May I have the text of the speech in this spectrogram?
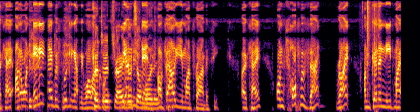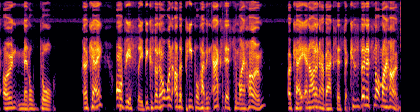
okay? I don't want any neighbors looking at me while I cook. You understand? I value my privacy, okay? On top of that, right, I'm gonna need my own metal door. Okay? Obviously, because I don't want other people having access to my home. Okay, and I don't have access to it, because then it's not my home.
